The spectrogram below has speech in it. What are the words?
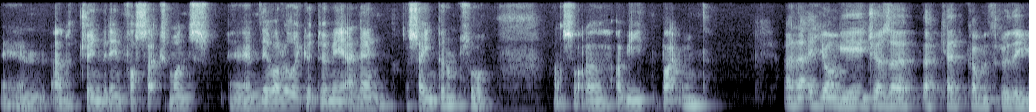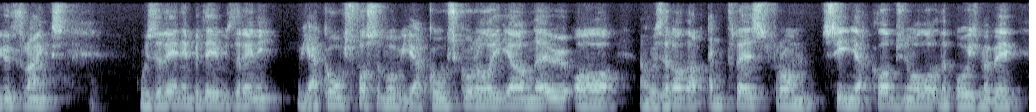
Um, and I trained with them for six months. Um, they were really good to me, and then I signed with them. So that's sort of a wee background. And at a young age, as a, a kid coming through the youth ranks, Was there anybody? Was there any? Were you a goal first of all? Were you a goal scorer like you are now, or and was there other interest from senior clubs? You know, a lot of the boys maybe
